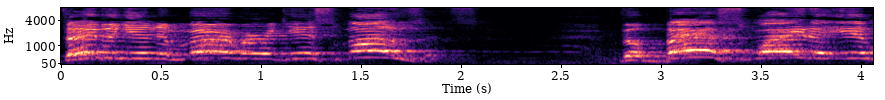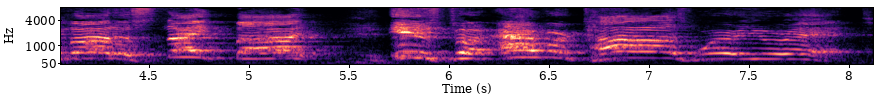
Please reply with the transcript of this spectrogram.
They begin to murmur against Moses. The best way to invite a snake bite is to advertise where you're at.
